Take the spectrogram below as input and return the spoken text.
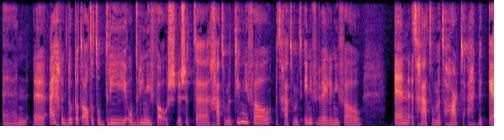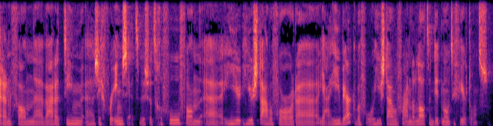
En eigenlijk doe ik dat altijd op drie, op drie niveaus. Dus het gaat om het teamniveau, het gaat om het individuele niveau. En het gaat om het hart, eigenlijk de kern van uh, waar het team zich voor inzet. Dus het gevoel van hier, hier staan we voor, ja, hier werken we voor, hier staan we voor aan de lat en dit motiveert ons.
